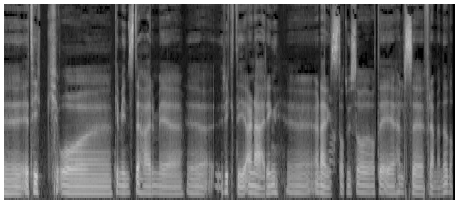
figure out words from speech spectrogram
etikk og eh, ikke minst det her med eh, riktig ernæring, ernæringsstatus, og at det er helsefremmende. Da.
